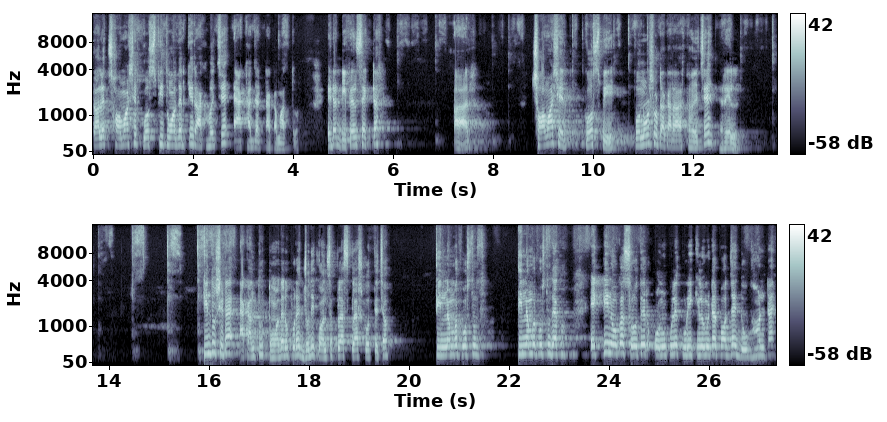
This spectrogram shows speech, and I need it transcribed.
তাহলে ছ মাসের কোর্স ফি তোমাদেরকে রাখা হয়েছে এক হাজার টাকা মাত্র। এটা ডিফেন্স সেক্টর আর ছ মাসের কোর্স ফি পনেরোশো টাকা রাখা হয়েছে রেল। কিন্তু সেটা একান্ত তোমাদের উপরে যদি কনসেপ্ট প্লাস ক্লাস করতে চাও, তিন নম্বর প্রশ্ন, তিন নম্বর প্রশ্ন দেখো, একটি নৌকা স্রোতের অনুকূলে কুড়ি কিলোমিটার পথ যায় দু ঘন্টায়,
